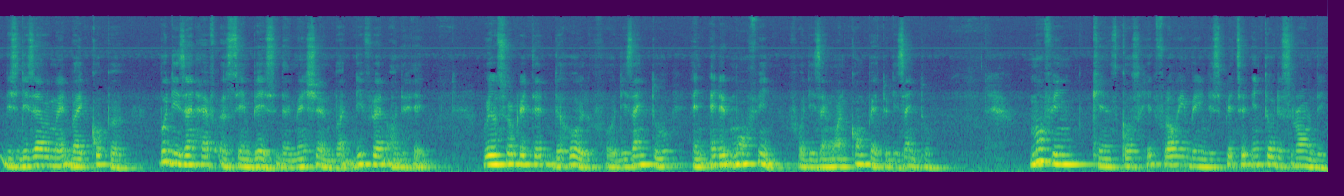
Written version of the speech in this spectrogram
This design were made by copper. Both design have a same base dimension but different on the head. We also created the hole for design 2 and added more fin for design 1 compared to design 2. More fin can cause heat flowing being dissipated into the surrounding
